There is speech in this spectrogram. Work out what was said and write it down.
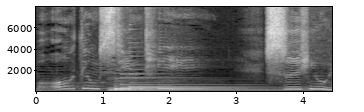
保重身体，思乡的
